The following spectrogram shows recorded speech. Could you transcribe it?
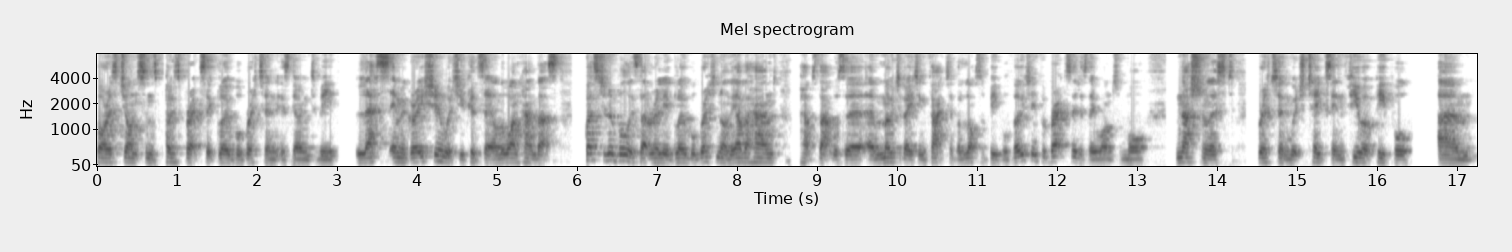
Boris Johnson's post Brexit global Britain is going to be less immigration, which you could say, on the one hand, that's questionable. Is that really a global Britain? On the other hand, perhaps that was a, a motivating factor for lots of people voting for Brexit, as they want a more nationalist Britain, which takes in fewer people um,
